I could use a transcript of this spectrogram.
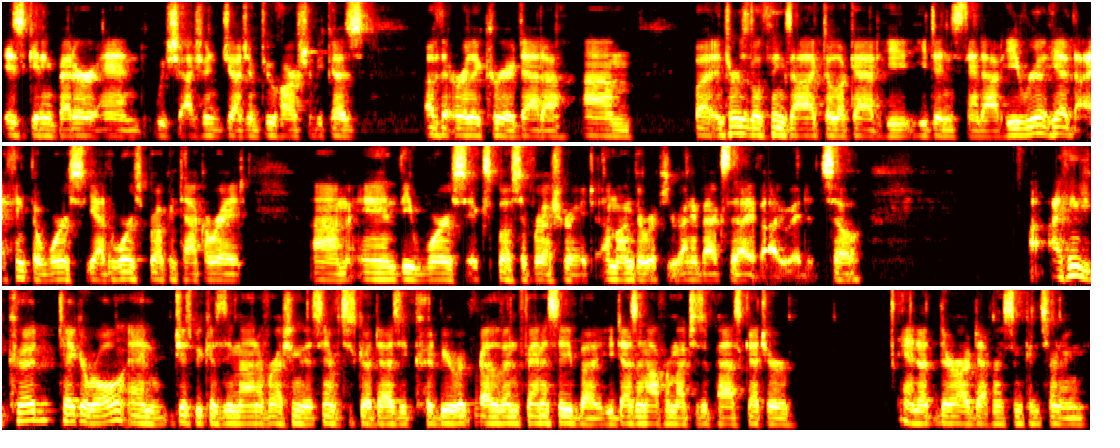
is getting better. And we sh- I shouldn't judge him too harshly because of the early career data. Um, but in terms of the things I like to look at, he he didn't stand out. He really he had I think the worst yeah the worst broken tackle rate um, and the worst explosive rush rate among the rookie running backs that I evaluated. So. I think he could take a role, and just because the amount of rushing that San Francisco does, he could be relevant in fantasy, but he doesn't offer much as a pass catcher, and uh, there are definitely some concerning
